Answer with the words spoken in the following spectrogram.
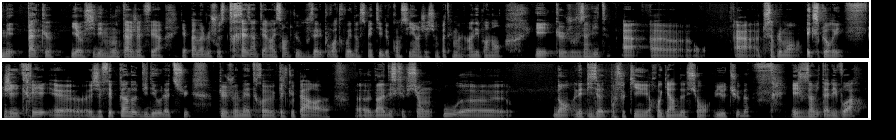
Mais pas que. Il y a aussi des montages à faire. Il y a pas mal de choses très intéressantes que vous allez pouvoir trouver dans ce métier de conseiller en gestion de patrimoine indépendant et que je vous invite à euh, tout simplement explorer. J'ai créé, euh, j'ai fait plein d'autres vidéos là-dessus que je vais mettre euh, quelque part euh, dans la description ou dans l'épisode pour ceux qui regardent sur YouTube. Et je vous invite à aller voir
